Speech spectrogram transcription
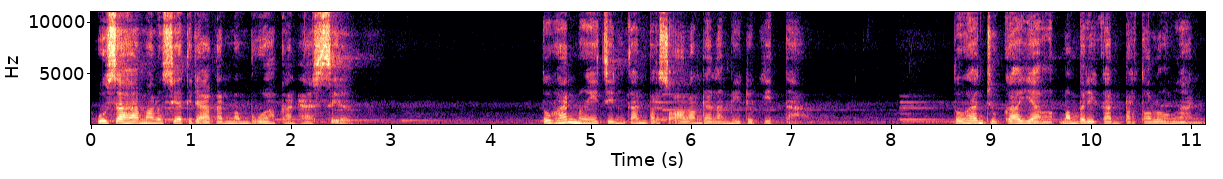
usaha manusia tidak akan membuahkan hasil. Tuhan mengizinkan persoalan dalam hidup kita. Tuhan juga yang memberikan pertolongan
